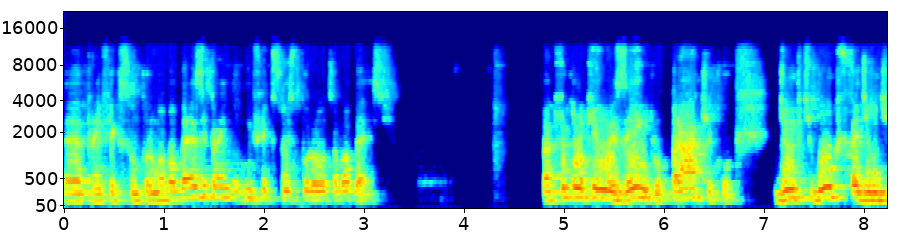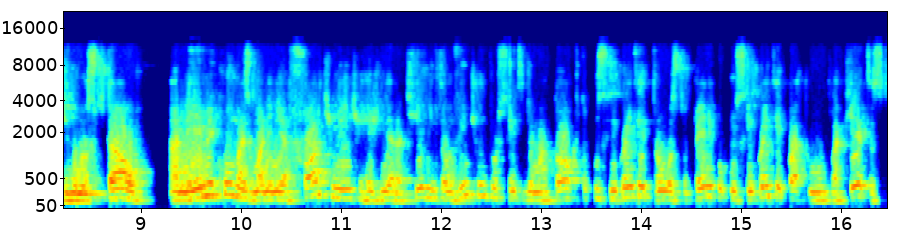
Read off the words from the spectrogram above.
é, para infecção por uma babésia e para infecções por outra babésia. Aqui eu coloquei um exemplo prático de um pitbull que foi admitido no hospital anêmico, mas uma anemia fortemente regenerativa, então 21% de hematócrito, com 50 trombocitopênico, com 54 mil plaquetas,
